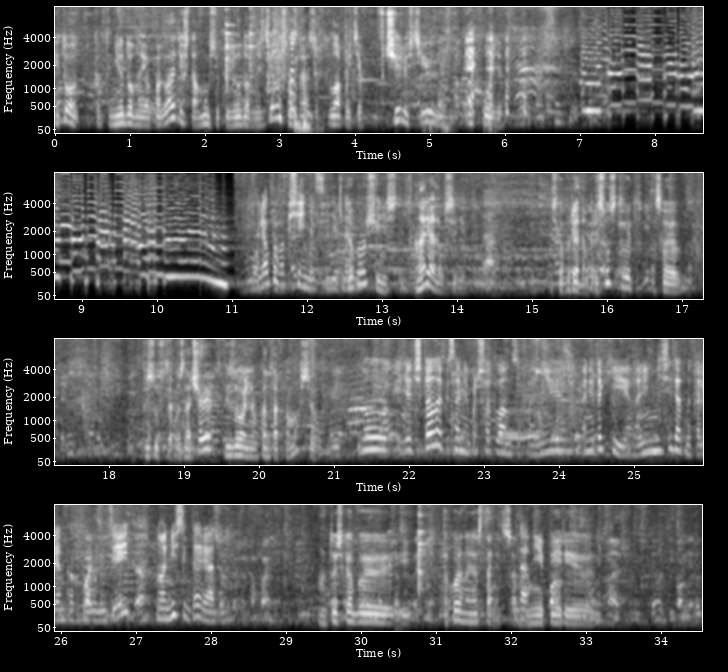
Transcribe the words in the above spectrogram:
и то как-то неудобно ее погладишь, там мусику неудобно сделаешь, она сразу лапой тебе в челюсть и уходит. Клёпа вообще не сидит. Клёпа вообще не сидит. Она рядом сидит. Да. То есть как бы рядом присутствует, а свое присутствие обозначает визуальным контактом, и все. Ну, я читала описание про шотландцев. Они, они такие. Они не сидят на коленках у людей, но они всегда рядом. Ну, то есть как бы такое она и останется. Да. Она не пере...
